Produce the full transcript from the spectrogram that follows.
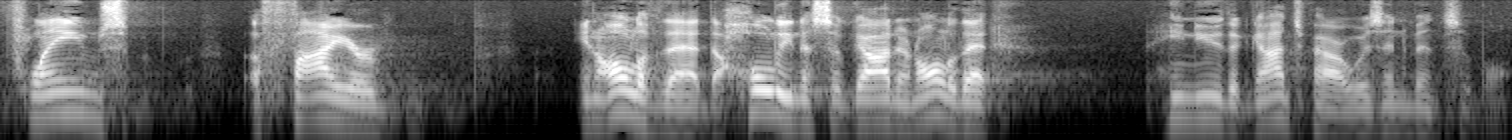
flames of fire, in all of that, the holiness of God and all of that, he knew that God's power was invincible.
